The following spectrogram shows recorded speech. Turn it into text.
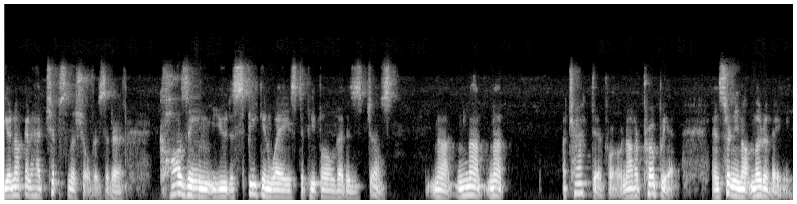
you're not going to have chips on the shoulders that are causing you to speak in ways to people that is just not not not attractive or not appropriate and certainly not motivating.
